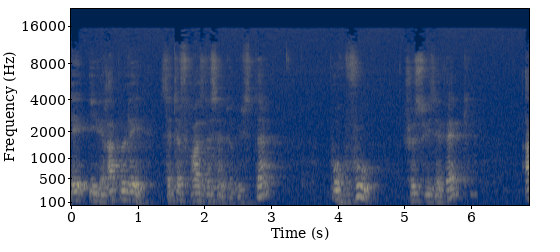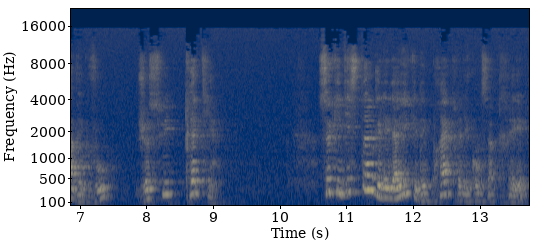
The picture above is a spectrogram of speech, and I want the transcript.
et il est rappelé cette phrase de Saint Augustin, Pour vous, je suis évêque, avec vous, je suis chrétien. Ce qui distingue les laïcs des prêtres et des consacrés,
